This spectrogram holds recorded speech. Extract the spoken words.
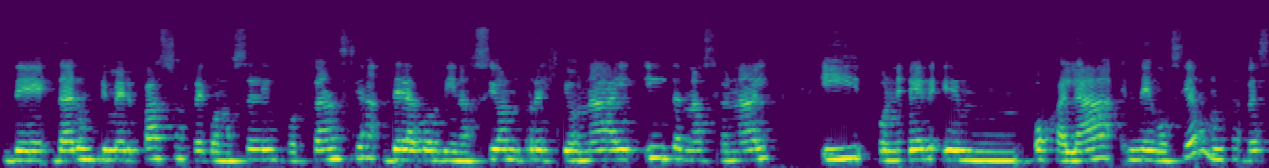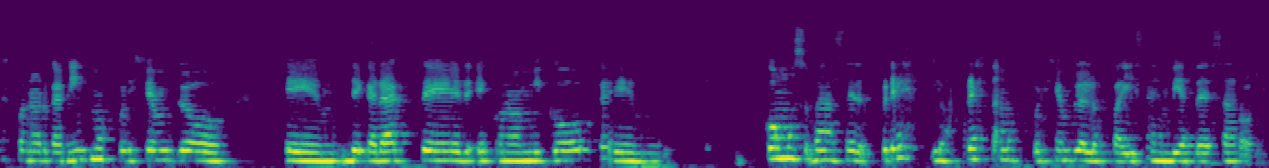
de dar un primer paso es reconocer la importancia de la coordinación regional, internacional y poner, ojalá, negociar muchas veces con organismos, por ejemplo, em, de carácter económico, em, cómo van a ser los préstamos, por ejemplo, a los países en vías de desarrollo.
